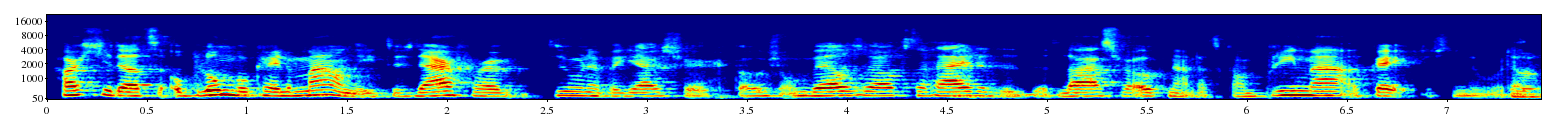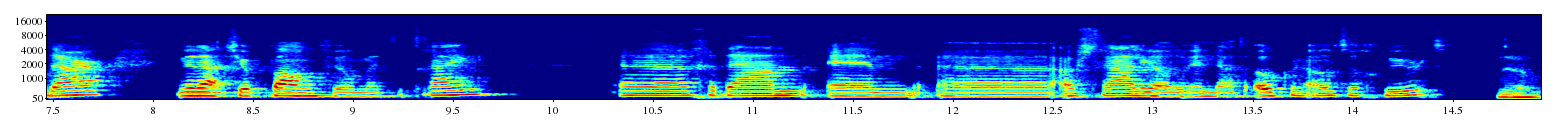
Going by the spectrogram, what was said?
Had je dat op Lombok helemaal niet. Dus daarvoor toen hebben we juist weer gekozen om wel zelf te rijden. Dat, dat lazen we ook, nou, dat kan prima. Oké, dus dan doen we dat ja. daar. Inderdaad, Japan veel met de trein. Uh, gedaan. En uh, Australië hadden we inderdaad ook een auto gehuurd. Ja.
